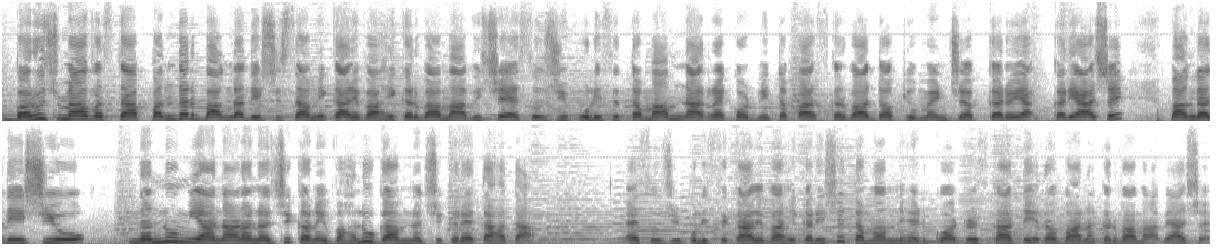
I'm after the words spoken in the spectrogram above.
ભરૂચમાં વસતા પંદર બાંગ્લાદેશી સામે કાર્યવાહી કરવામાં આવી છે. એસઓજી પોલીસે તમામના રેકોર્ડની તપાસ કરવા ડોક્યુમેન્ટ જપ્ત કર્યા છે. બાંગ્લાદેશીઓ નન્નુ મિયા નાણા નજીક અને વહાલુ ગામ નજીક રહેતા હતા. એસઓજી પોલીસે કાર્યવાહી કરી છે. તમામને હેડક્વાર્ટર્સ ખાતે રવાના કરવામાં આવ્યા છે.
